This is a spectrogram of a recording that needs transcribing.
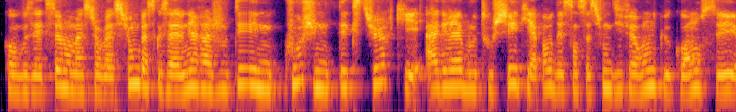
quand vous êtes seul en masturbation, parce que ça va venir rajouter une couche, une texture qui est agréable au toucher, qui apporte des sensations différentes que quand c'est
